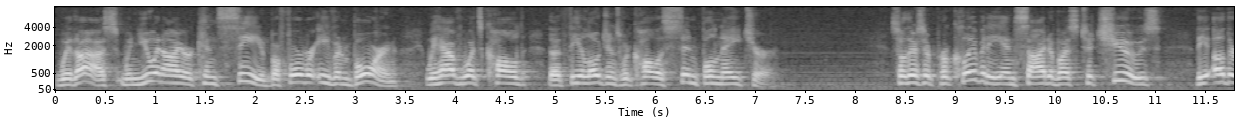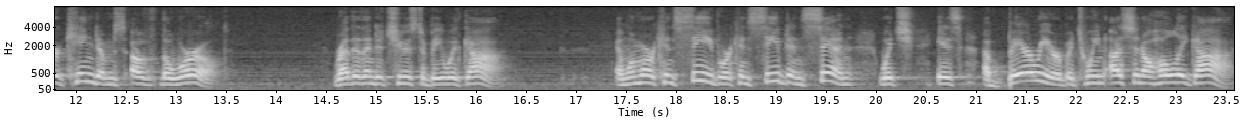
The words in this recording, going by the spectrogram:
with us when you and I are conceived before we're even born, we have what's called, the theologians would call a sinful nature. So there's a proclivity inside of us to choose the other kingdoms of the world rather than to choose to be with God. And when we're conceived, we're conceived in sin, which is a barrier between us and a holy God.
